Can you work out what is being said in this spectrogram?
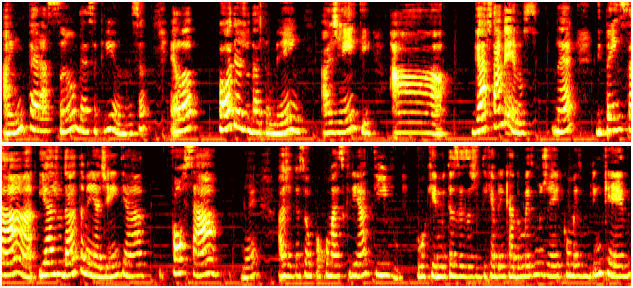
a interação dessa criança, ela pode ajudar também a gente a gastar menos, né? De pensar e ajudar também a gente a forçar né? A gente é ser um pouco mais criativo, porque muitas vezes a gente quer brincar do mesmo jeito, com o mesmo brinquedo,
